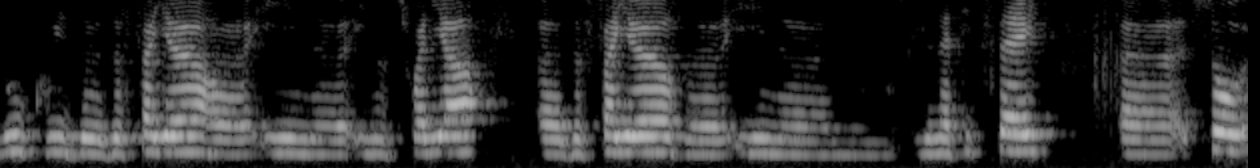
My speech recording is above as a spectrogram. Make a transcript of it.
look with the, the fire uh, in, uh, in Australia, the fires in um, United States. so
